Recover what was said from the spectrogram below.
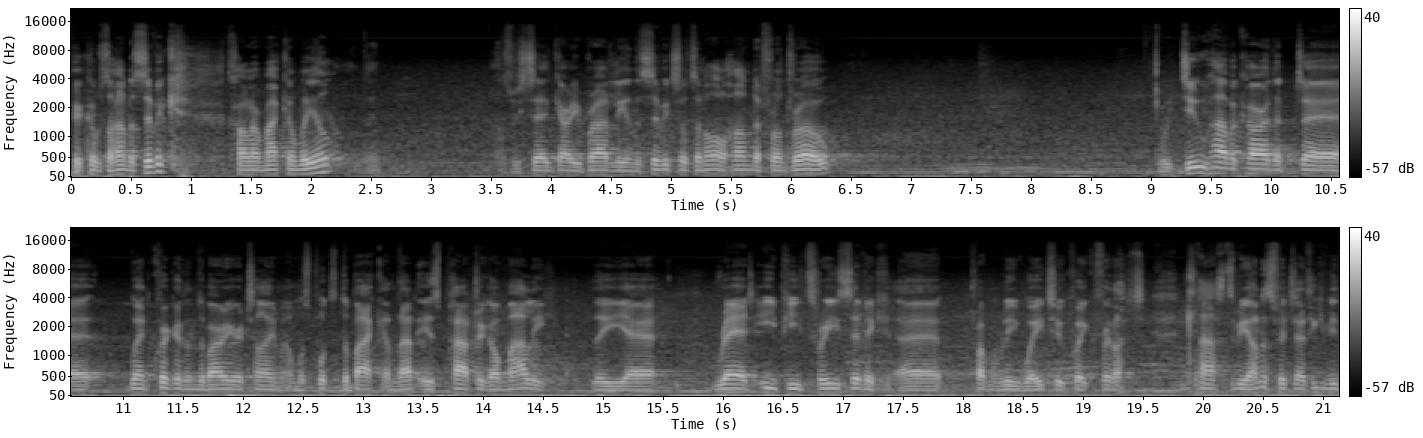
Here comes the Honda Civic, Connor McElmeal. As we said, Gary Bradley in the Civic, so it's an all Honda front row. We do have a car that uh, went quicker than the barrier time and was put to the back, and that is Patrick O'Malley, the uh, red EP3 Civic. Uh, probably way too quick for that class, to be honest you. I think if you,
